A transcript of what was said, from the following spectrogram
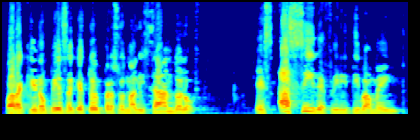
para que no piensen que estoy personalizándolo. Es así definitivamente.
